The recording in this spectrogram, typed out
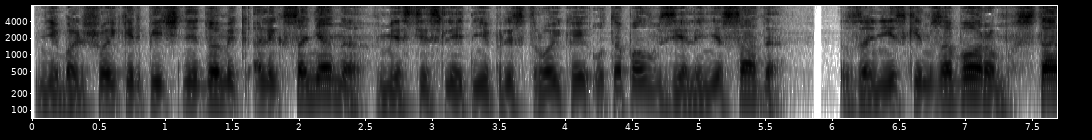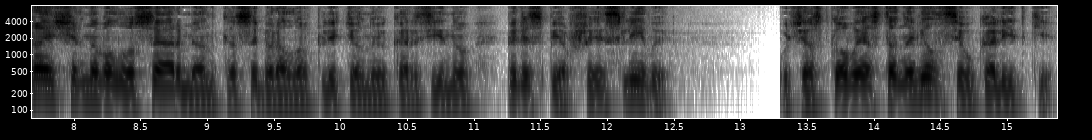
Небольшой кирпичный домик Алексаняна вместе с летней пристройкой утопал в зелени сада. За низким забором старая черноволосая армянка собирала в плетеную корзину переспевшие сливы. Участковый остановился у калитки,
